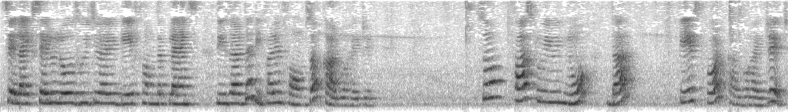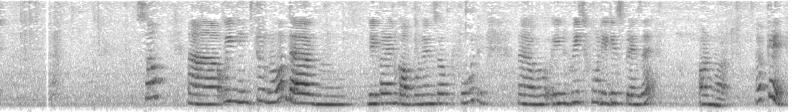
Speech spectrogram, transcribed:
say like cellulose which I get from the plants. These are the different forms of carbohydrate. So first we will know the taste for carbohydrate. So uh, we need to know the um, different components of food uh, in which food it is present or not. Okay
